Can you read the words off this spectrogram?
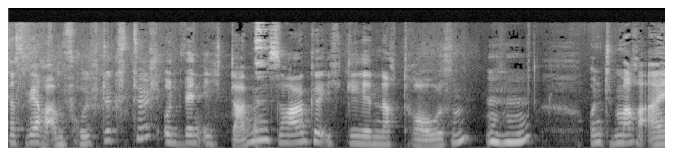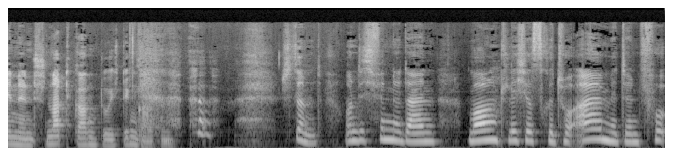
das wäre am Frühstückstisch. Und wenn ich dann sage, ich gehe nach draußen mhm. Und mache einen Schnattgang durch den Garten. Stimmt. Und ich finde dein morgendliches Ritual mit den Fu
